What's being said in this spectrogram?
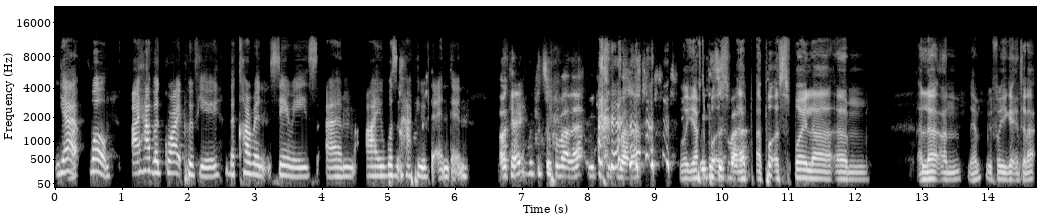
yeah well i have a gripe with you. The current series um i wasn't happy with the ending Okay, we can talk about that. We can talk about that. Well, you have We to put talk about a, a, a put a spoiler um alert on them before you get into that.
